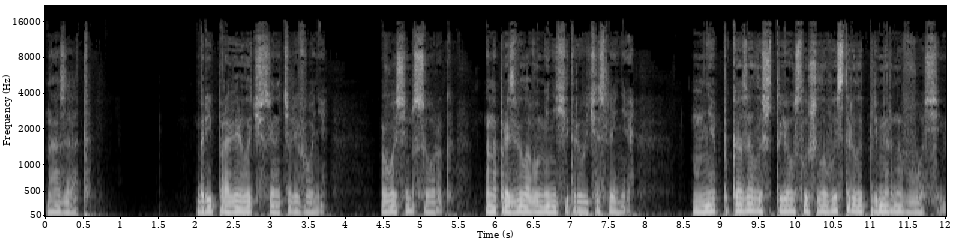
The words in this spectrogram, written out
назад. Бри проверила часы на телефоне. Восемь сорок. Она произвела в уме нехитрое вычисление – мне показалось, что я услышала выстрелы примерно в восемь.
